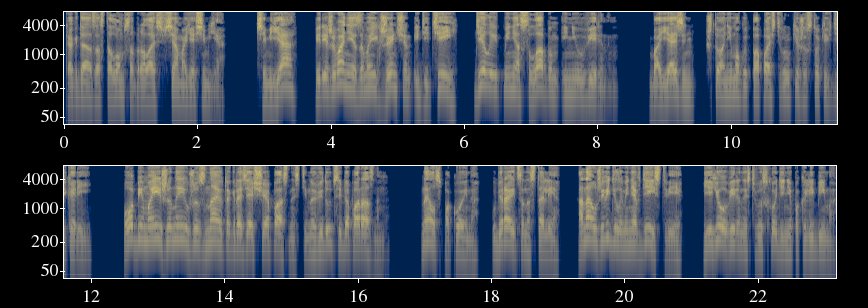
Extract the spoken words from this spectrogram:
когда за столом собралась вся моя семья. Семья, переживание за моих женщин и детей делает меня слабым и неуверенным. Боязнь, что они могут попасть в руки жестоких дикарей. Обе мои жены уже знают о грозящей опасности, но ведут себя по-разному. Нелл спокойно, убирается на столе. Она уже видела меня в действии, ее уверенность в исходе непоколебима.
